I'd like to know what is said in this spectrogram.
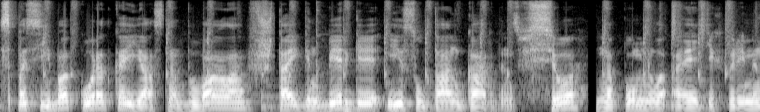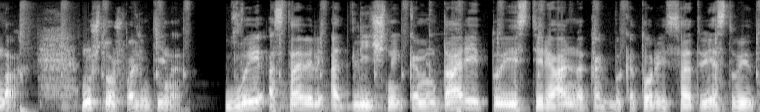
Спасибо, коротко и ясно. Бывало в Штайгенбергере и Султан Гарденс. Все напомнило о этих временах. Ну что ж, Валентина, вы оставили отличный комментарий, то есть реально как бы который соответствует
